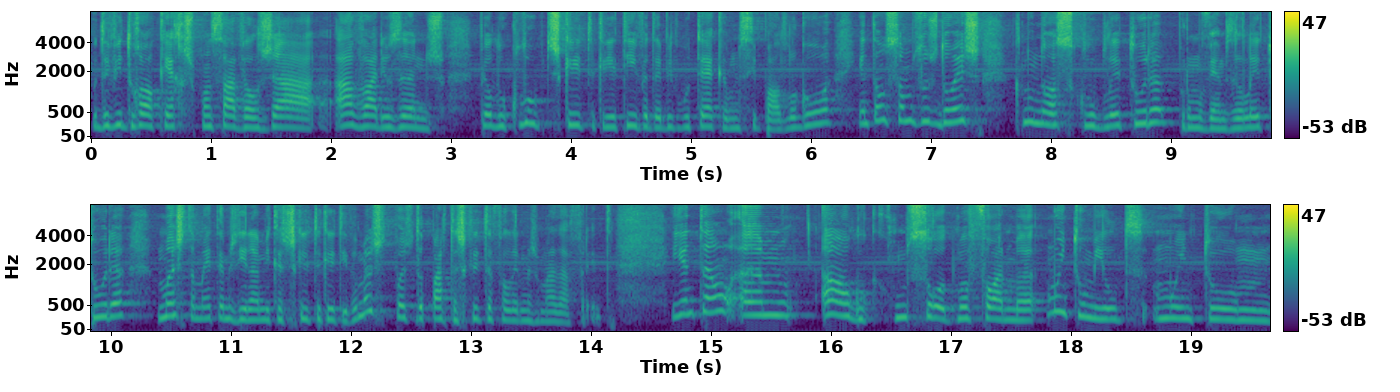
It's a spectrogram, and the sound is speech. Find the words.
O David Roque é responsável já há vários anos pelo Clube de Escrita Criativa da Biblioteca Municipal de Lagoa. Então somos os dois que no nosso clube de leitura promovemos a leitura, mas também temos dinâmicas de escrita criativa. Mas depois da parte da escrita falaremos mais à frente. E então um, algo que começou de uma forma muito humilde, muito hum,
